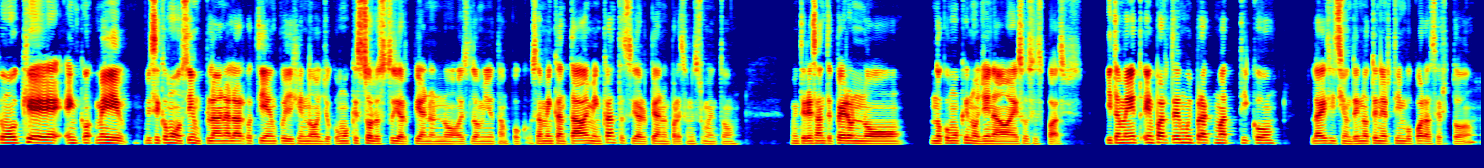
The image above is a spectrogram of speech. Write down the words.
como que me hice como, sí, un plan a largo tiempo y dije, no, yo como que solo estudiar piano no es lo mío tampoco. O sea, me encantaba y me encanta estudiar piano, me parece un instrumento muy interesante, pero no, no como que no llenaba esos espacios. Y también en parte muy pragmático la decisión de no tener tiempo para hacer todo.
